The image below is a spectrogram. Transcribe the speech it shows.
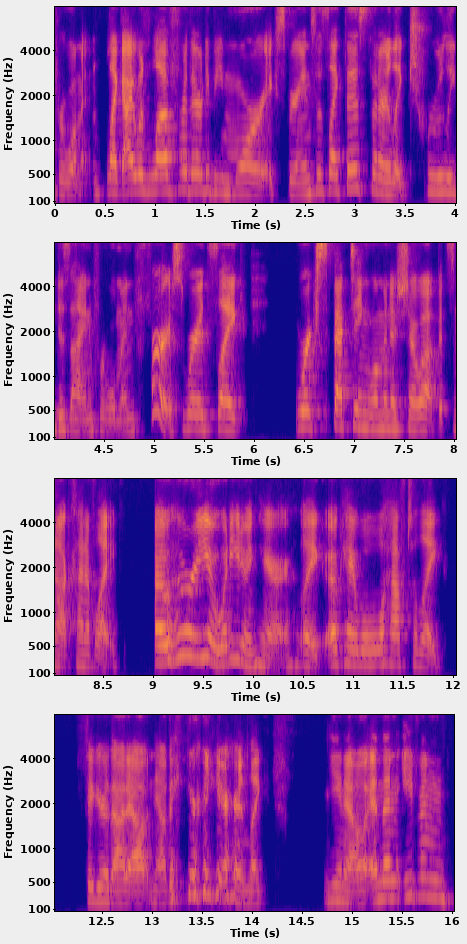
for women. Like I would love for there to be more experiences like this that are like truly designed for women first, where it's like we're expecting women to show up. It's not kind of like, oh, who are you? What are you doing here? Like, okay, well, we'll have to like figure that out now that you're here and like you know and then even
